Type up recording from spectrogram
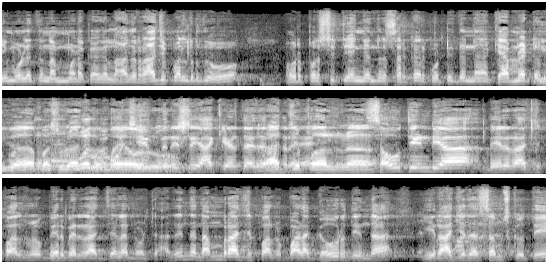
ನಿಮ್ಮ ಒಳ್ಳೆತನ ನಮ್ಗೆ ಮಾಡೋಕ್ಕಾಗಲ್ಲ ಆದರೆ ರಾಜ್ಯಪಾಲರದು ಅವ್ರ ಪರಿಸ್ಥಿತಿ ಹೆಂಗಂದ್ರೆ ಸರ್ಕಾರ ಕೊಟ್ಟಿದ್ದನ್ನ ಕ್ಯಾಬಿನೆಟ್ ಈಗ ಬಸವರಾಜ ಬೊಮ್ಮಾಯಿ ಚೀಫ್ ಅವರು ಮಿನಿಸ್ಟರ್ ಯಾಕೆ ಹೇಳ್ತಾ ಇದ್ದಾರೆ ರಾಜ್ಯಪಾಲರ ಸೌತ್ ಇಂಡಿಯಾ ಬೇರೆ ರಾಜ್ಯಪಾಲರು ಬೇರೆ ಬೇರೆ ರಾಜ್ಯದೆಲ್ಲ ನೋಡ್ತಾರೆ. ಅದರಿಂದ ನಮ್ಮ ರಾಜ್ಯಪಾಲರು ಬಹಳ ಗೌರವದಿಂದ ಈ ರಾಜ್ಯದ ಸಂಸ್ಕೃತಿ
